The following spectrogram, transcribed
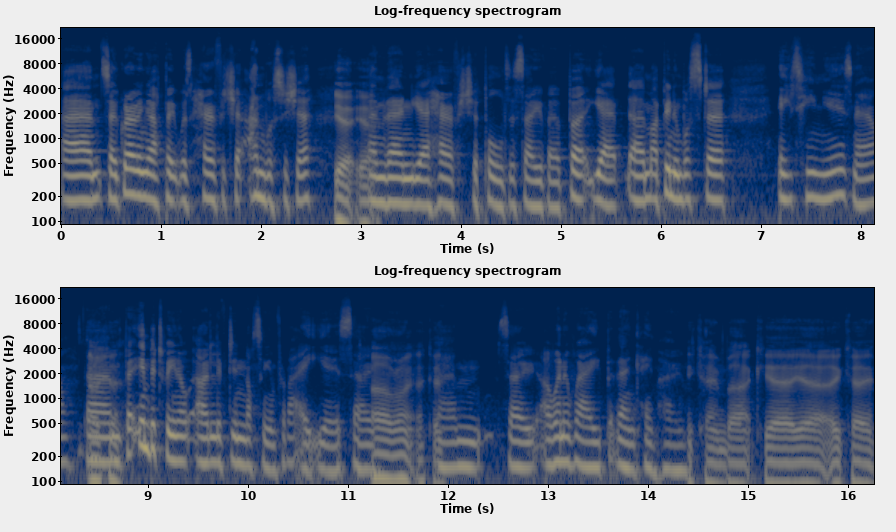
Um, so growing up, it was Herefordshire and Worcestershire, Yeah. Yeah. and then yeah, Herefordshire pulled us over. But yeah, um, I've been in Worcester 18 years now. Um, Okay. But in between, I- lived in Nottingham for about eight years. So oh right. Okay. um, so I went away, but then came home. you came back. Yeah. Yeah. Okay.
